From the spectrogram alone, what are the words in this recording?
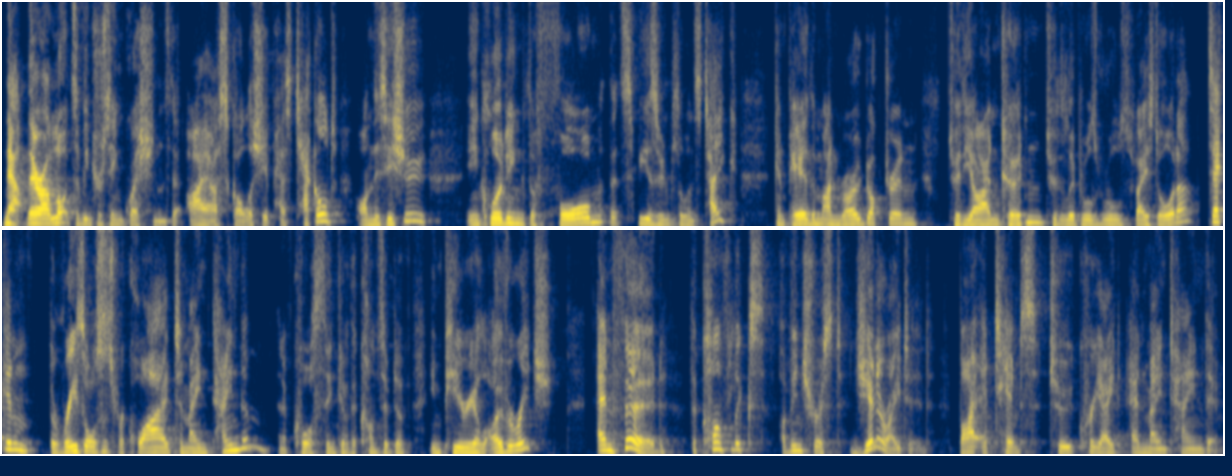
Now, there are lots of interesting questions that IR scholarship has tackled on this issue, including the form that spheres of influence take. Compare the Monroe Doctrine to the Iron Curtain to the Liberals' rules based order. Second, the resources required to maintain them. And of course, think of the concept of imperial overreach. And third, the conflicts of interest generated by attempts to create and maintain them.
